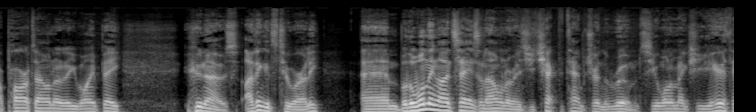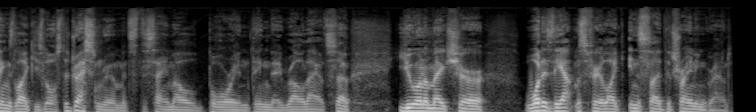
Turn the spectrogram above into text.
or part owner that he might be? Who knows? I think it's too early. Um, but the one thing I'd say as an owner is you check the temperature in the room. So you want to make sure you hear things like he's lost the dressing room. It's the same old boring thing they roll out. So you want to make sure what is the atmosphere like inside the training ground.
